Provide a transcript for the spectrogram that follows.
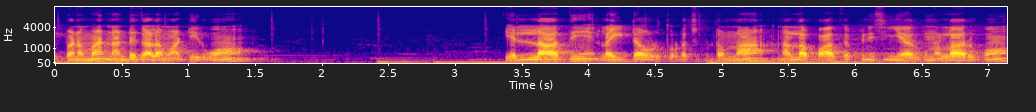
இப்போ நம்ம நண்டுக்காலை மாட்டிடுவோம். எல்லாத்தையும் லைட்டாக ஒரு தொடச்சிக்கிட்டோம்னா நல்லா பார்க்க ஃபினிஷிங்காக இருக்கும் நல்லாயிருக்கும்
